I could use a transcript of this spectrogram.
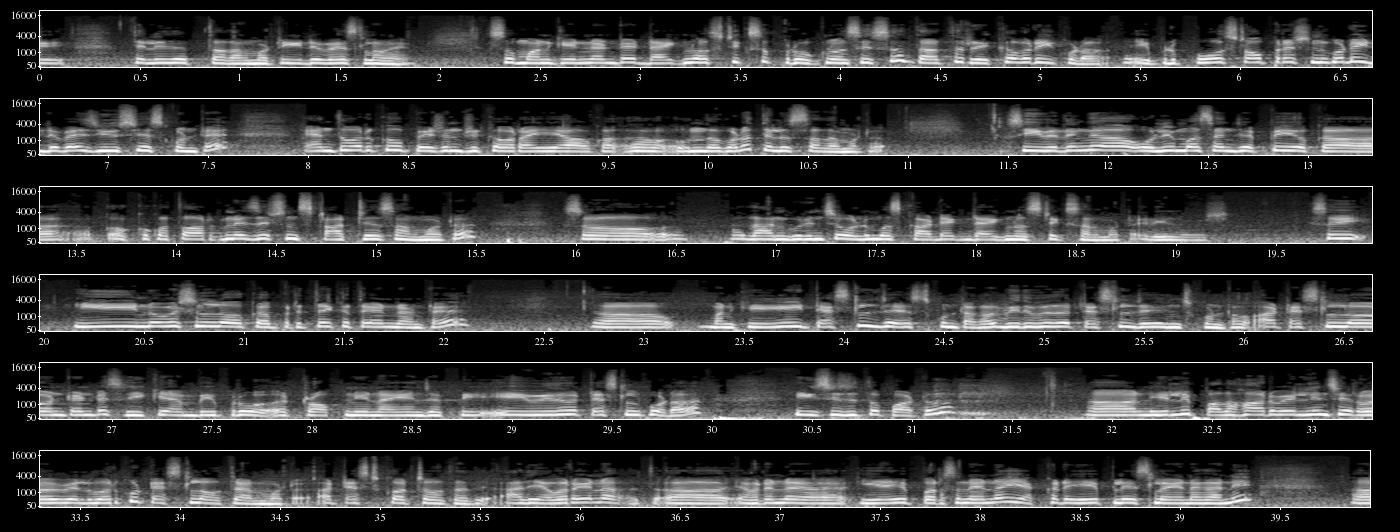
చెప్తుంది అనమాట ఈ డివైస్లోనే సో మనకి ఏంటంటే డయాగ్నోస్టిక్స్ ప్రోగ్నోసిస్ తర్వాత రికవరీ కూడా. ఇప్పుడు పోస్ట్ ఆపరేషన్ కూడా ఈ డివైస్ యూస్ చేసుకుంటే ఎంతవరకు పేషెంట్ రికవర్ అయ్యే ఉందో కూడా తెలుస్తుంది అనమాట సో ఈ విధంగా ఒలిమస్ అని చెప్పి ఒక ఒక కొత్త ఆర్గనైజేషన్ స్టార్ట్ చేసాం అనమాట సో దాని గురించి ఒలిమస్ కార్డియాక్ డయాగ్నోస్టిక్స్ అనమాట ఇది ఇన్నోవేషన్ సో ఈ ఇన్నోవేషన్లో ఒక ప్రత్యేకత ఏంటంటే మనకి ఈ టెస్టులు చేసుకుంటాం కదా వివిధ వివిధ టెస్టులు చేయించుకుంటాం. ఆ టెస్టుల్లో ఏంటంటే సీకేఎంబీ ప్రో ట్రాప్నిన్ అని చెప్పి ఈ వివిధ టెస్టులు కూడా ఈసీజీతో పాటు నియర్లీ పదహారు వేల నుంచి ఇరవై వేల వరకు టెస్టులు అవుతాయి అనమాట ఆ టెస్ట్ ఖర్చు అవుతుంది. అది ఎవరైనా ఎవరైనా ఏ పర్సన్ అయినా ఎక్కడ ఏ ప్లేస్లో అయినా కానీ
